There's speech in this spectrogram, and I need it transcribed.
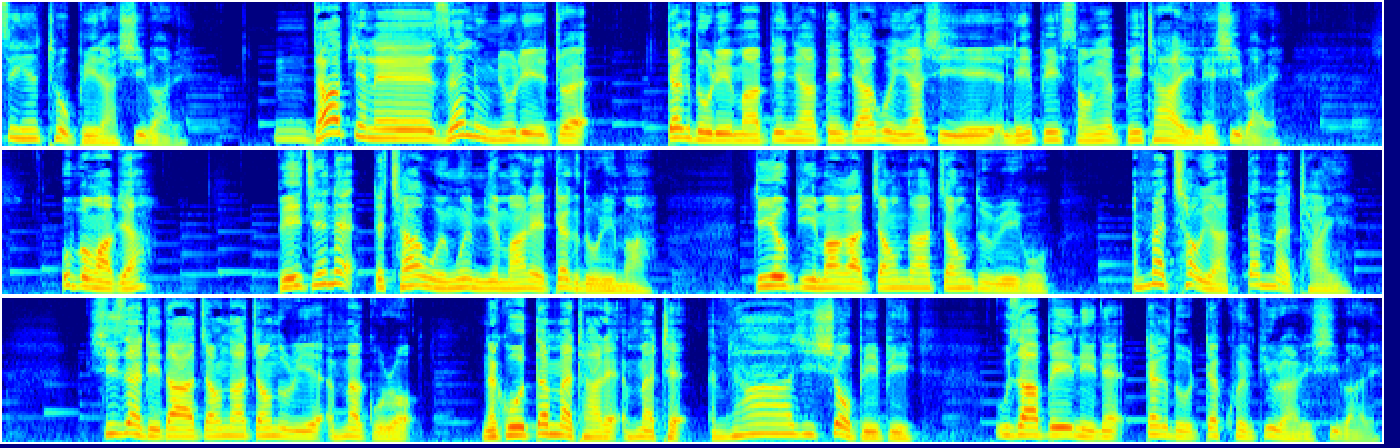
စည်ရင်ထုတ်ပေးတာရှိပါတယ်။ဟွန်း ဒါအပြင်လဲဇက်လူမျိုးတွေအတွက်တက္ကသိုလ်တွေမှာပညာသင်ကြားခွင့်ရရှိရေးအလေးပေးဆောင်ရွက်ပေးထားတာတွေလည်းရှိပါတယ်။ဥပမာဗျာဘေကျင်းနဲ့တခြားဝင်ခွင့်မြင့်မားတဲ့တက္ကသိုလ်တွေမှာတရုတ်ပြည်မကကျောင်းသားကျောင်းသူတွေကိုအမှတ်600တတ်မှတ်ထားရင်ရှီးစံဒေတာကျောင်းသားကျောင်းသူတွေရဲ့အမှတ်ကိုတော့ငကိုတတ်မှတ်ထားတဲ့အမှတ်ထက်အများကြီးလျှော့ပေးပြီးဦးစားပေးအနေနဲ့တက္ကသိုလ်တက်ခွင့်ပြုတာတွေရှိပါတယ်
